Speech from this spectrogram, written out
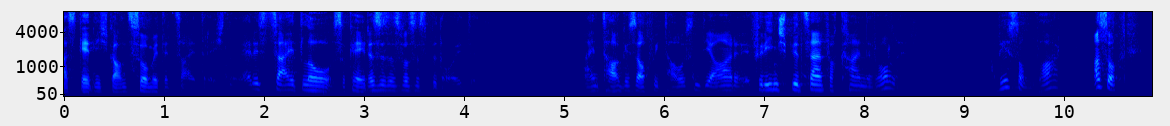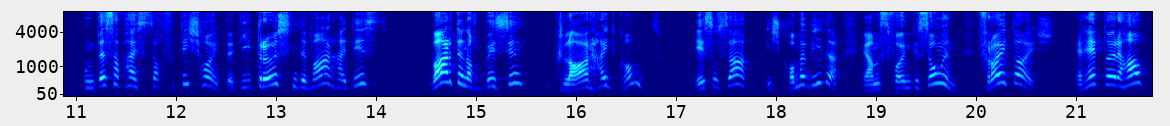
Es geht nicht ganz so mit der Zeitrechnung. Er ist zeitlos. Okay, das ist das, was es bedeutet. Ein Tag ist auch wie 1000 Jahre. Für ihn spielt es einfach keine Rolle. Aber wir sollen warten. Also, und deshalb heißt es auch für dich heute, die tröstende Wahrheit ist, warte noch ein bisschen, Klarheit kommt. Jesus sagt, ich komme wieder. Wir haben es vorhin gesungen. Freut euch. Erhebt eure, Haupt,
